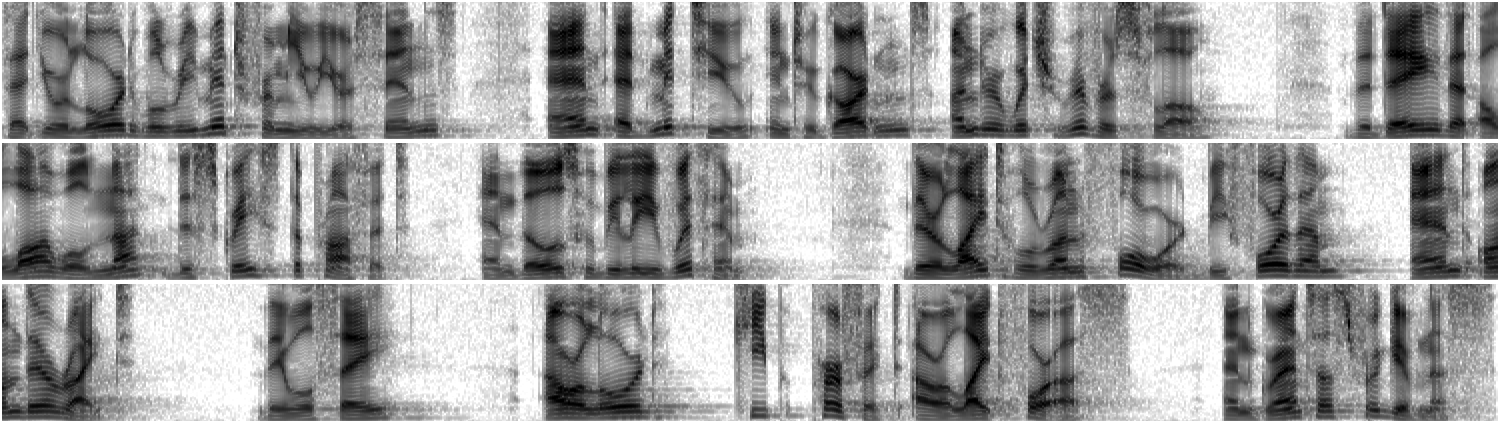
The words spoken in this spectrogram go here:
that your Lord will remit from you your sins and admit you into gardens under which rivers flow, the day that Allah will not disgrace the Prophet and those who believe with him. Their light will run forward before them and on their right. They will say, Our Lord, keep perfect our light for us, and grant us forgiveness.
